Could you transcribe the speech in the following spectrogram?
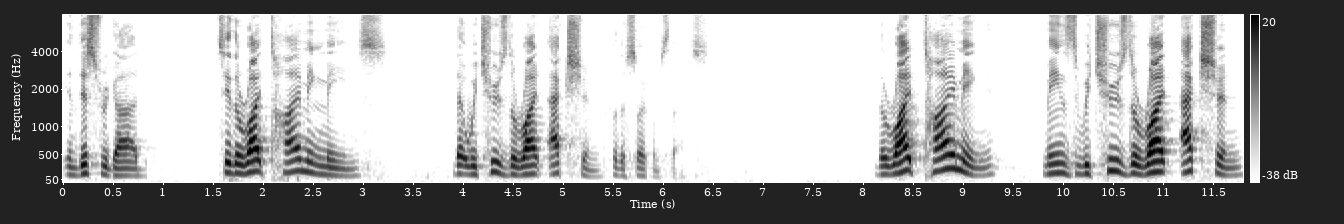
in this regard See, the right timing means that we choose the right action for the circumstance. The right timing means we choose the right action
